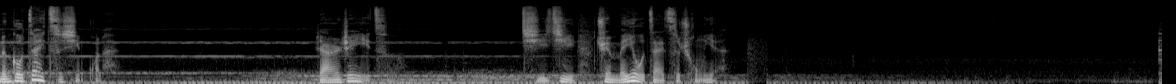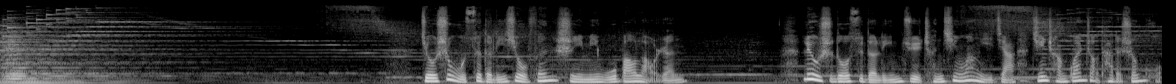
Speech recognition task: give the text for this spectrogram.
能够再次醒过来。然而这一次，奇迹却没有再次重演。九十五岁的黎秀芬是一名五保老人，六十多岁的邻居陈庆旺一家经常关照她的生活。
